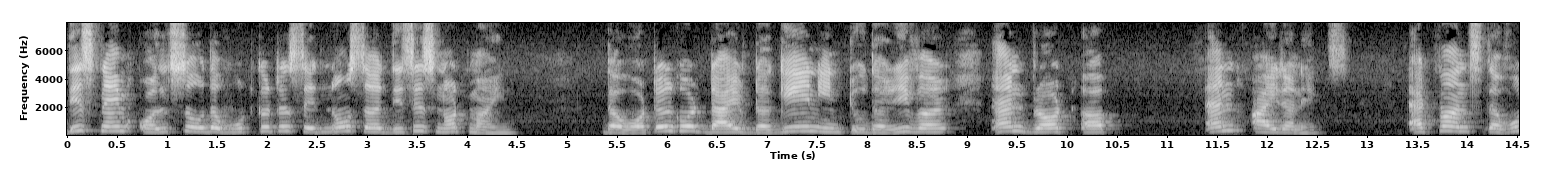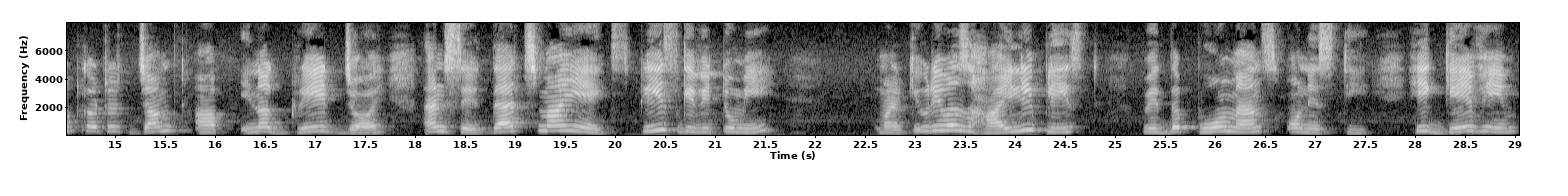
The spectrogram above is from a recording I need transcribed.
This time also the woodcutter said, No, sir, this is not mine. The water god dived again into the river and brought up an iron axe. At once the woodcutter jumped up in a great joy and said, That's my axe. Please give it to me. Mercury was highly pleased with the poor man's honesty. He gave him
